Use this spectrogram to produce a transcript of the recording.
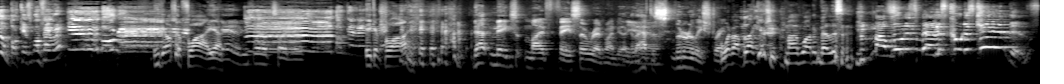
The book is my favorite. Yeah, don't He can also fly. Yeah, he can fly. That makes my face so red when I do that. 'cause I have to literally straighten. what about Black Yoshi? My watermelon. My water smell is cool as Candace.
